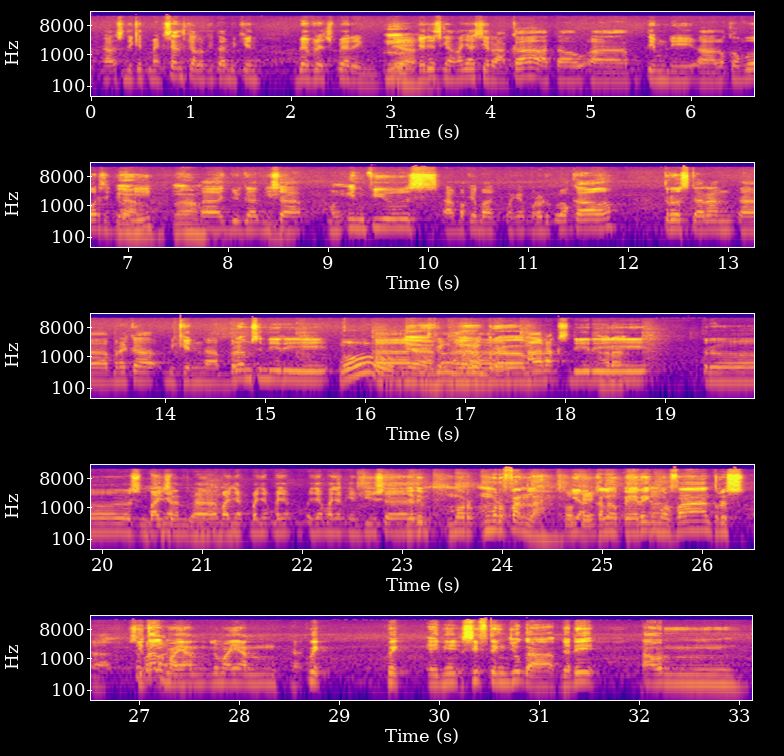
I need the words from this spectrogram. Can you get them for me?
nggak sedikit make sense kalau kita bikin beverage pairing. Iya. Jadi seenggaknya si Raka atau uh, tim di uh, Locavor, si Joni Ya. uh, juga bisa menginfuse uh, pakai pakai produk lokal. Terus sekarang uh, mereka bikin uh, brem sendiri, Oh. uh, distro- brem, uh, brem. arak sendiri, terus Infusion banyak banyak. uh, banyak banyak banyak banyak banyak infusion. jadi more more fun lah Oke. Iya. kalau pairing more fun terus Ya, super kita fun. lumayan lumayan quick quick ini shifting juga jadi tahun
